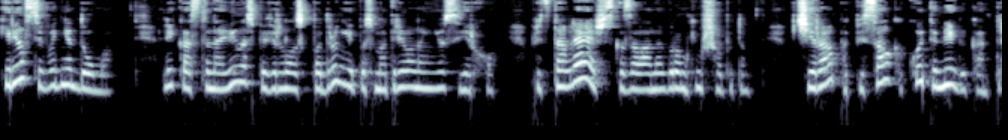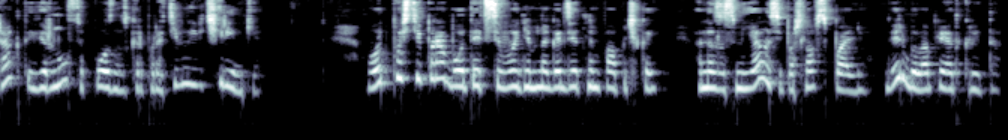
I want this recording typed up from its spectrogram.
Кирилл сегодня дома. Лика остановилась, повернулась к подруге и посмотрела на нее сверху. «Представляешь», — сказала она громким шепотом, — «вчера подписал какой-то мега-контракт и вернулся поздно с корпоративной вечеринки. Вот пусть и поработает сегодня многодетным папочкой». Она засмеялась и пошла в спальню. Дверь была приоткрыта.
